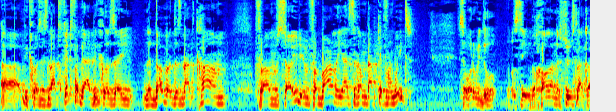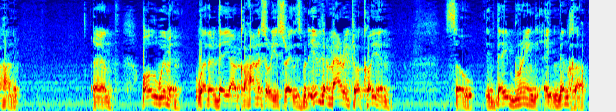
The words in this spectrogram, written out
uh, because it's not fit for that because a nedava does not come from soidim from barley it has to come dafke from wheat. So what do we do? We'll see. And all women whether they are kohanis or Israelis but if they're married to a kohen so if they bring a mincha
